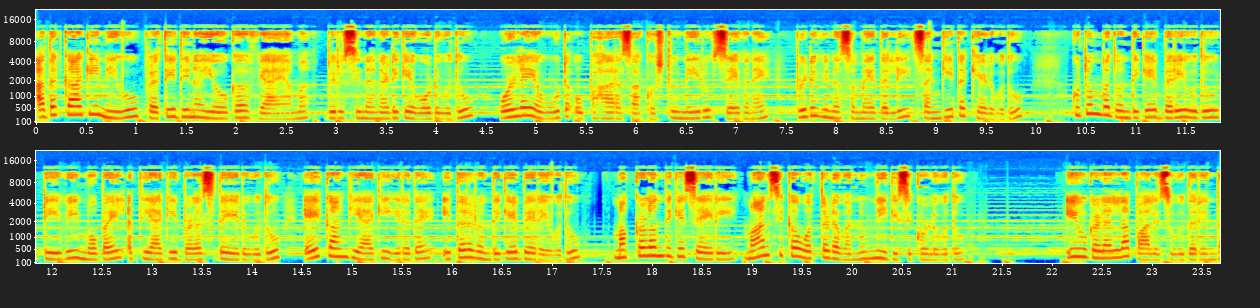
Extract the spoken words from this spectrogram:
ಅದಕ್ಕಾಗಿ ನೀವು ಪ್ರತಿದಿನ ಯೋಗ, ವ್ಯಾಯಾಮ, ಬಿರುಸಿನ ನಡಿಗೆ ಓಡುವುದು, ಒಳ್ಳೆಯ ಊಟ, ಉಪಹಾರ, ಸಾಕಷ್ಟು ನೀರು, ಸೇವನೆ, ಬಿಡುವಿನ ಸಮಯದಲ್ಲಿ ಸಂಗೀತ ಕೇಳುವುದು, ಕುಟುಂಬದೊಂದಿಗೆ ಬೆರೆಯುವುದು, ಟಿವಿ, ಮೊಬೈಲ್ ಅತಿಯಾಗಿ ಬಳಸದೇ ಇರುವುದು, ಏಕಾಂಗಿಯಾಗಿ ಇರದೆ ಇತರರೊಂದಿಗೆ ಬೆರೆಯುವುದು, ಮಕ್ಕಳೊಂದಿಗೆ ಸೇರಿ ಮಾನಸಿಕ ಒತ್ತಡವನ್ನು ನೀಗಿಸಿಕೊಳ್ಳುವುದು. ಇವುಗಳೆಲ್ಲ ಪಾಲಿಸುವುದರಿಂದ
